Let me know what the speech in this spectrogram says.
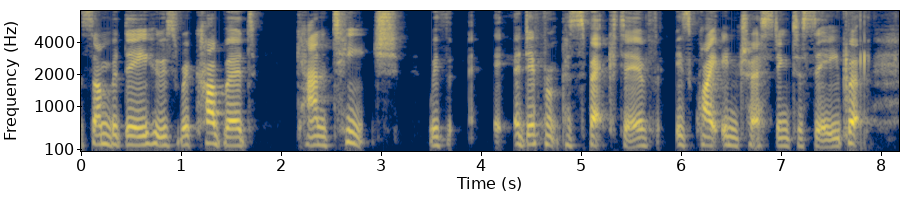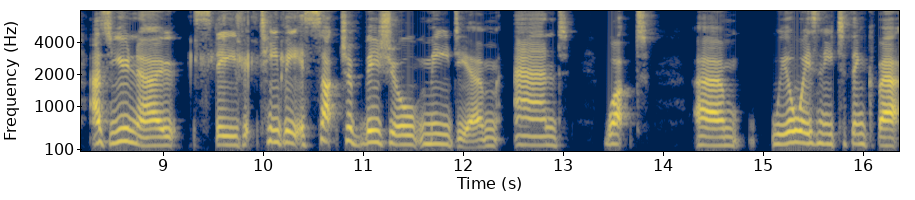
somebody who's recovered can teach with a different perspective is quite interesting to see. But as you know, Steve, TV is such a visual medium, and what um, we always need to think about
